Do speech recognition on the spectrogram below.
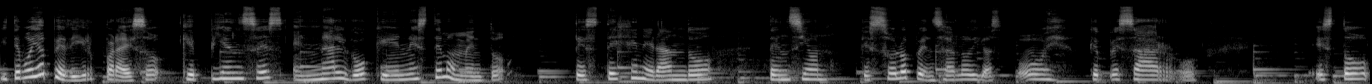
Y te voy a pedir para eso que pienses en algo que en este momento te esté generando tensión, que solo pensarlo digas, ¡ay, qué pesar! O esto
